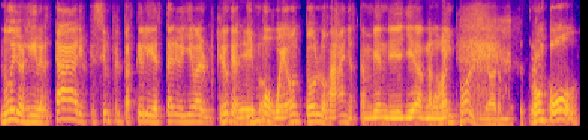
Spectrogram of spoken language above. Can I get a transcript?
No, y los libertarios, que siempre el Partido Libertario lleva, creo que el mismo weón todos los años también lleva como 20. Paul, Ron Paul.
